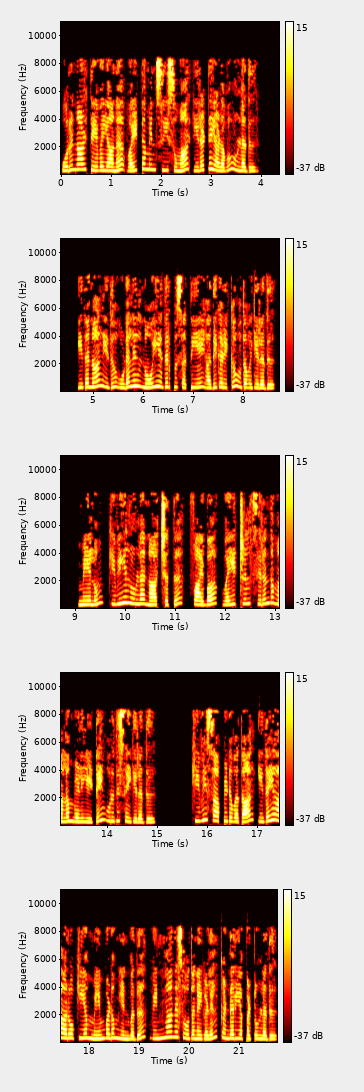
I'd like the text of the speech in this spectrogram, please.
ஒரு நாள் தேவையான வைட்டமின் சி சுமார் இரட்டை அளவு உள்ளது. இதனால் இது உடலில் நோய் எதிர்ப்பு சக்தியை அதிகரிக்க உதவுகிறது. மேலும் கிவியில் உள்ள நார்ச்சத்து ஃபைபர் வயிற்றில் சிறந்த மலம் வெளியீட்டை உறுதி செய்கிறது. கிவி சாப்பிடுவதால் இதய ஆரோக்கியம் மேம்படும் என்பது விஞ்ஞான சோதனைகளில் கண்டறியப்பட்டுள்ளது.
